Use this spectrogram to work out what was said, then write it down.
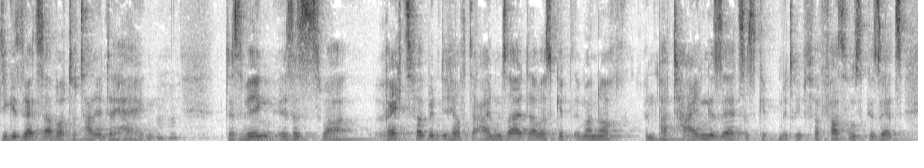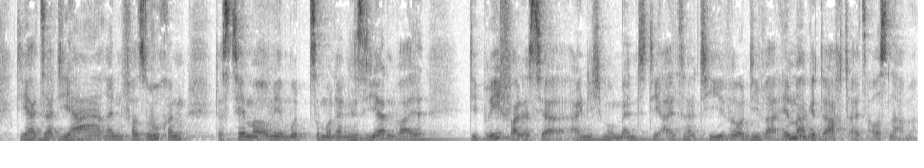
die Gesetze aber total hinterherhängen. Mhm. Deswegen ist es zwar rechtsverbindlich auf der einen Seite, aber es gibt immer noch ein Parteiengesetz, es gibt ein Betriebsverfassungsgesetz, die halt seit Jahren versuchen, das Thema irgendwie zu modernisieren, weil die Briefwahl ist ja eigentlich im Moment die Alternative und die war immer gedacht als Ausnahme.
